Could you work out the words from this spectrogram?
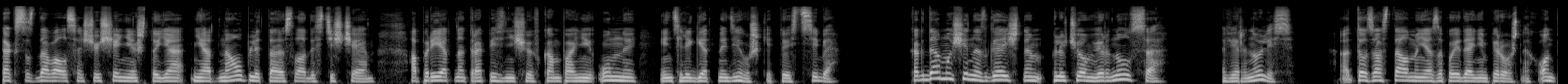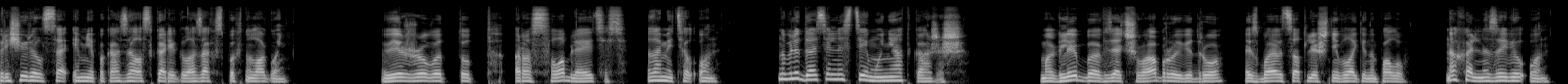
Так создавалось ощущение, что я не одна уплетаю сладости с чаем, а приятно трапезничаю в компании умной интеллигентной девушки, то есть себя. Когда мужчина с гаечным ключом вернулся... Вернулись? То застал меня за поеданием пирожных. Он прищурился, и мне показалось, в каре глазах вспыхнул огонь. «Вижу, вы тут расслабляетесь», — заметил он. Наблюдательности ему не откажешь. «Могли бы взять швабру и ведро, избавиться от лишней влаги на полу», — нахально заявил он.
